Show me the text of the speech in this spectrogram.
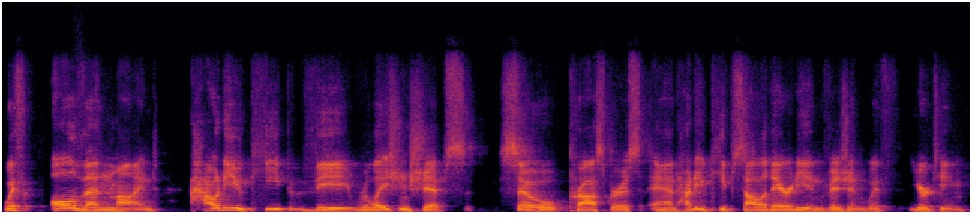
with all that in mind, how do you keep the relationships so prosperous and how do you keep solidarity and vision with your team?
